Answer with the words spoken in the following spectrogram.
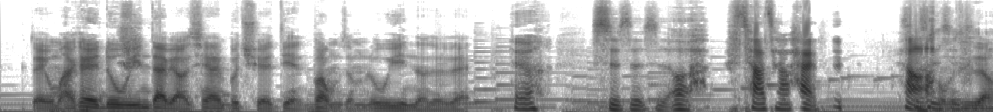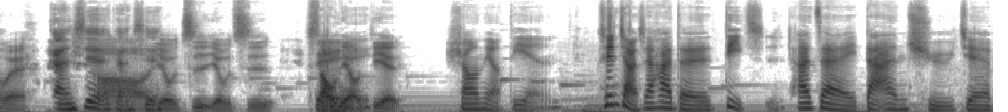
对，我们还可以录音，代表现在不缺电，不然我们怎么录音呢？对不对？是是是，哦，擦擦汗。好，我们是这回，感谢感谢。有志有志烧鸟店，烧鸟店。先讲一下它的地址，它在大安区捷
